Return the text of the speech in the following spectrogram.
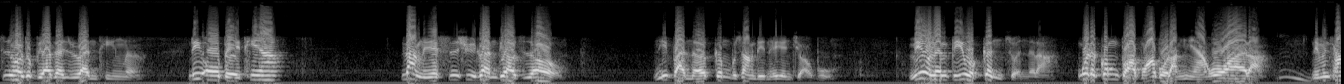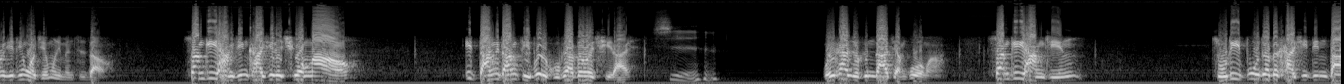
之后，就不要再乱听了。你欧北听，让你的思绪乱掉之后，你反而跟不上林黑燕脚步。没有人比我更准的啦。我的公大盘无人赢我的啦。嗯，你们长期听我节目，你们知道，双 K 行情开始的冲啊哦，一档一档底部的股票都会起来。是，我一开始有跟大家讲过嘛，双 K 行情主力部都在开始叮当，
